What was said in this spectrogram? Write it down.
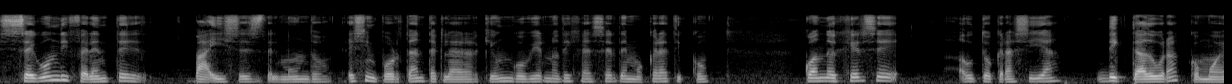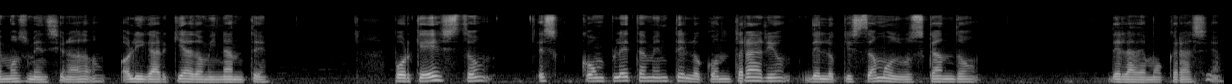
Según diferentes países del mundo, es importante aclarar que un gobierno deja de ser democrático cuando ejerce autocracia, dictadura, como hemos mencionado, oligarquía dominante, porque esto es completamente lo contrario de lo que estamos buscando de la democracia.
